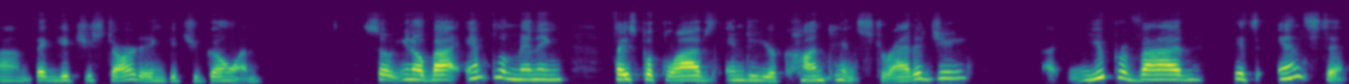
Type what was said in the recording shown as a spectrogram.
um, that gets you started and gets you going. So, you know, by implementing Facebook Lives into your content strategy, uh, you provide it's instant.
